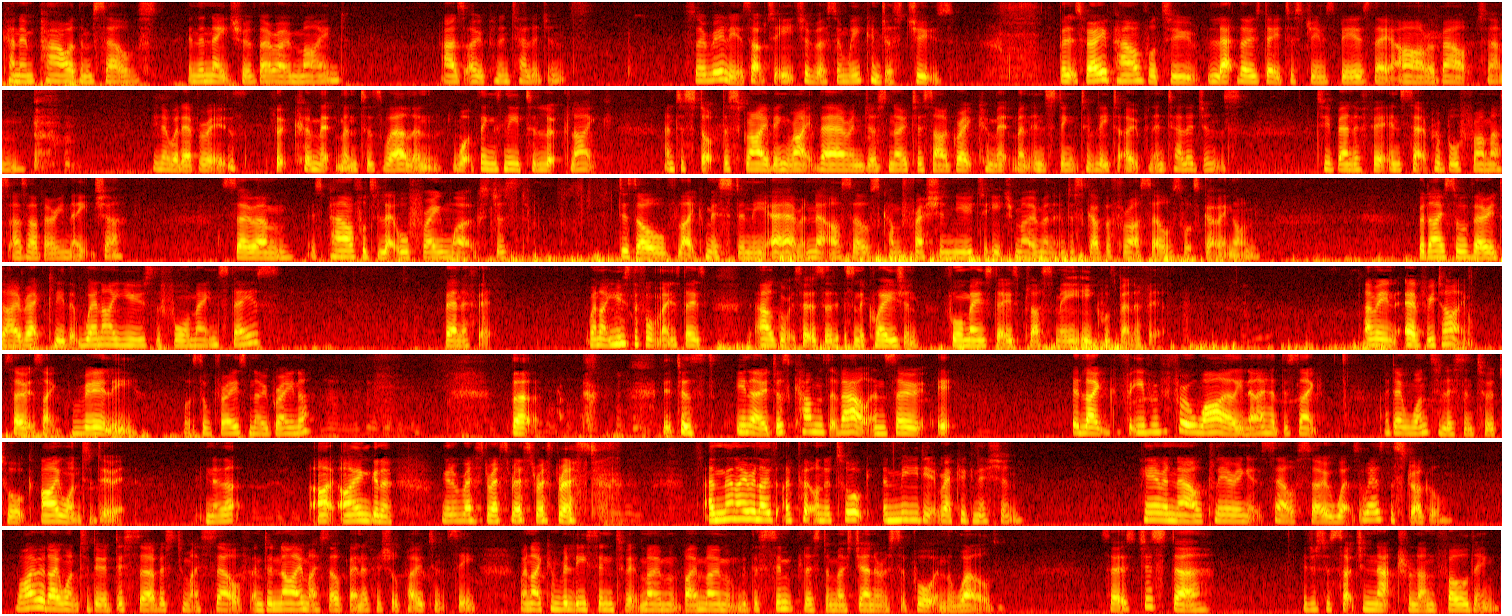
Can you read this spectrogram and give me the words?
can empower themselves in the nature of their own mind as open intelligence. So really it's up to each of us and we can just choose. But it's very powerful to let those data streams be as they are about, um, you know, whatever it is, but commitment as well and what things need to look like and to stop describing right there and just notice our great commitment instinctively to open intelligence to benefit inseparable from us as our very nature. So um, it's powerful to let all frameworks just dissolve like mist in the air and let ourselves come fresh and new to each moment and discover for ourselves what's going on. But I saw very directly that when I use the four mainstays, benefit. When I use the four mainstays, algorithm, so it's, a, it's an equation, four mainstays plus me equals benefit. I mean, every time. So it's like really, what's the phrase, no-brainer? but it just, you know, it just comes about. And so it, it like, for even for a while, you know, I had this like, I don't want to listen to a talk, I want to do it. You know that? I, I'm gonna, I'm gonna rest, rest, rest, rest, rest. and then I realized I put on a talk, immediate recognition. Here and now, clearing itself. So where's, where's the struggle? Why would I want to do a disservice to myself and deny myself beneficial potency when I can release into it moment by moment with the simplest and most generous support in the world. So it's just, uh, it just was such a natural unfolding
